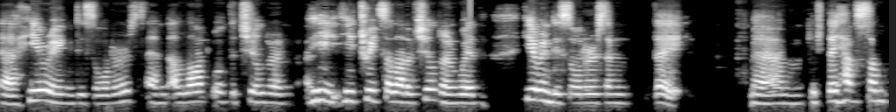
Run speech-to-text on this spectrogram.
uh, hearing disorders, and a lot of the children he he treats a lot of children with hearing disorders, and they um, if they have some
